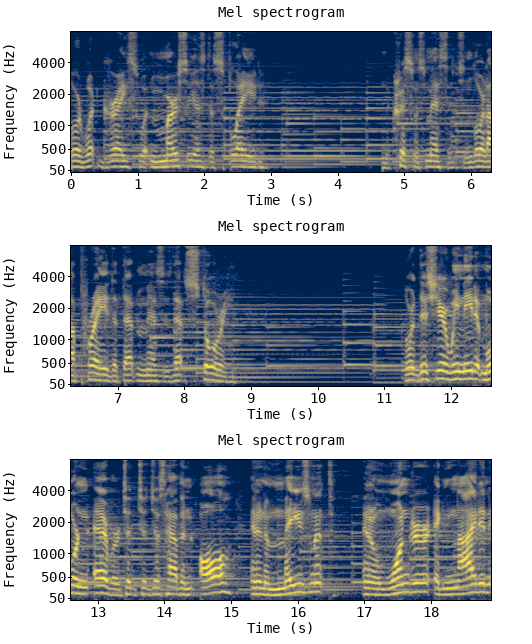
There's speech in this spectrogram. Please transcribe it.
Lord, what grace, what mercy is displayed in the Christmas message. And Lord, I pray that that message, that story, Lord, this year we need it more than ever to, to just have an awe and an amazement and a wonder ignited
